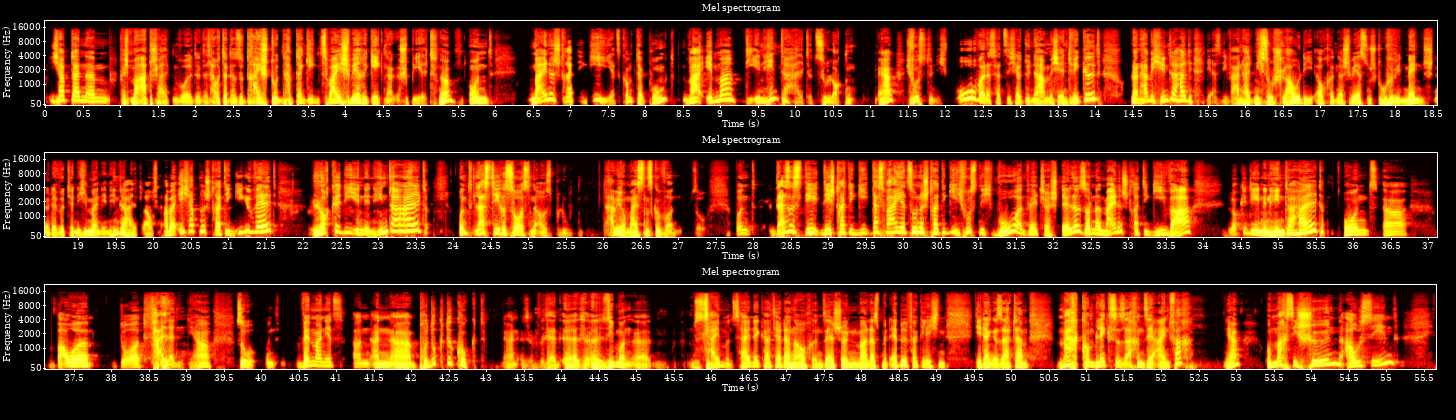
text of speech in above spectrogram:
ich habe dann, ähm, wenn ich mal abschalten wollte, das haut dann so drei Stunden, habe dann gegen zwei schwere Gegner gespielt. Ne? Und meine Strategie, jetzt kommt der Punkt, war immer, die in Hinterhalte zu locken. Ja, ich wusste nicht wo, weil das hat sich ja dynamisch entwickelt. Und dann habe ich Hinterhalte, die, also die waren halt nicht so schlau, die auch in der schwersten Stufe wie ein Mensch. Ne? Der wird ja nicht immer in den Hinterhalt laufen. Aber ich habe eine Strategie gewählt, locke die in den Hinterhalt und lass die Ressourcen ausbluten. Da habe ich auch meistens gewonnen. So. Und das ist die, die Strategie, das war jetzt so eine Strategie. Ich wusste nicht wo, an welcher Stelle, sondern meine Strategie war, locke die in den Hinterhalt und äh, baue dort Fallen. Ja, so. Und wenn man jetzt an, an äh, Produkte guckt, ja, äh, äh, Simon, äh, Simon Sinek hat ja dann auch ein sehr schön mal das mit Apple verglichen, die dann gesagt haben, mach komplexe Sachen sehr einfach, ja, und mach sie schön aussehend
